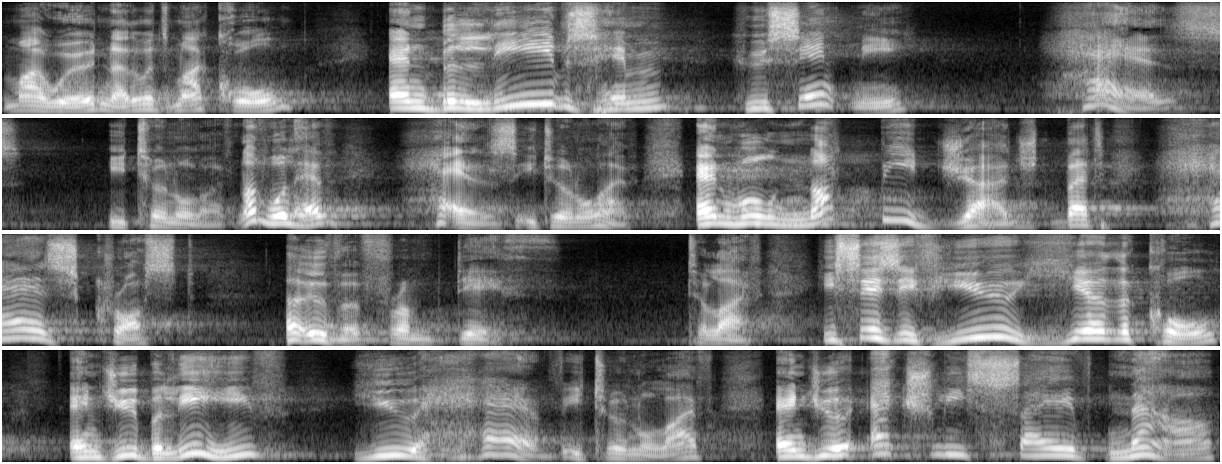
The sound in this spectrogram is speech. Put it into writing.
my word, in other words, my call, and believes him who sent me, has eternal life. Not will have, has eternal life. And will not be judged, but has crossed over from death to life. He says, if you hear the call and you believe, you have eternal life and you're actually saved now,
